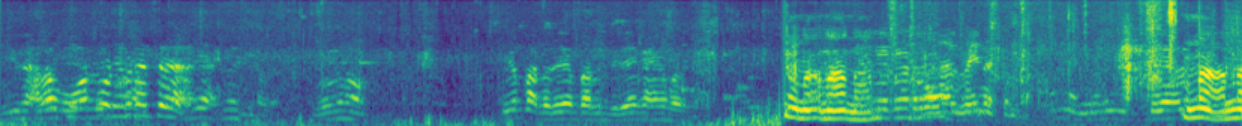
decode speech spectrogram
మీరు అలా ఏం పర్లేదు ఏం పర్లేదు మీరేం. పడదు అన్న అన్న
